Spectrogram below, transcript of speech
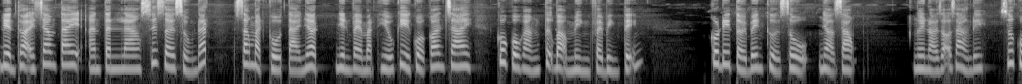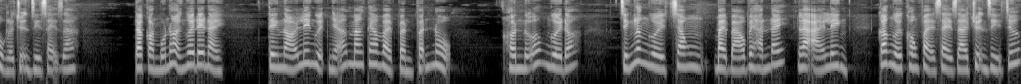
Điện thoại trong tay An Tân Lang suýt rơi xuống đất, sang mặt cô tái nhợt, nhìn vẻ mặt hiếu kỳ của con trai, cô cố gắng tự bảo mình phải bình tĩnh. Cô đi tới bên cửa sổ, nhỏ giọng. Ngươi nói rõ ràng đi, rốt cuộc là chuyện gì xảy ra? Ta còn muốn hỏi ngươi đây này. Tiếng nói Lê Nguyệt Nhã mang theo vài phần phẫn nộ. Hơn nữa, người đó chính là người trong bài báo về hắn đấy, là Ái Linh. Các người không phải xảy ra chuyện gì chứ?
